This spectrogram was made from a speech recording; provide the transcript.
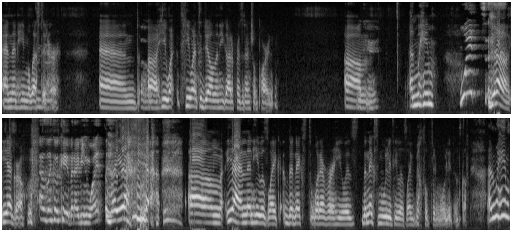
and then he molested mm-hmm. her and oh. uh, he went he went to jail and then he got a presidential pardon um, okay. المهم what? Yeah, yeah, girl. I was like, okay, but I mean, what? but yeah, yeah, um, yeah. And then he was like, the next whatever he was, the next mulid he was like بيخطب في المولد and stuff. And him,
